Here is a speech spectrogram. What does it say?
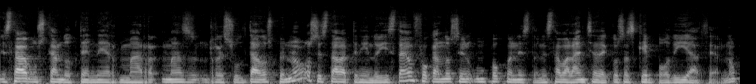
estaba buscando tener más, resultados, pero no los estaba teniendo y estaba enfocándose un poco en esto, en esta avalancha de cosas que podía hacer, ¿no?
